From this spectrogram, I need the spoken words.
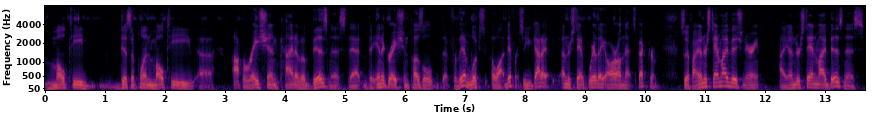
multi-discipline, multi uh, operation kind of a business that the integration puzzle that for them looks a lot different. So you got to understand where they are on that spectrum. So if I understand my visionary, I understand my business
